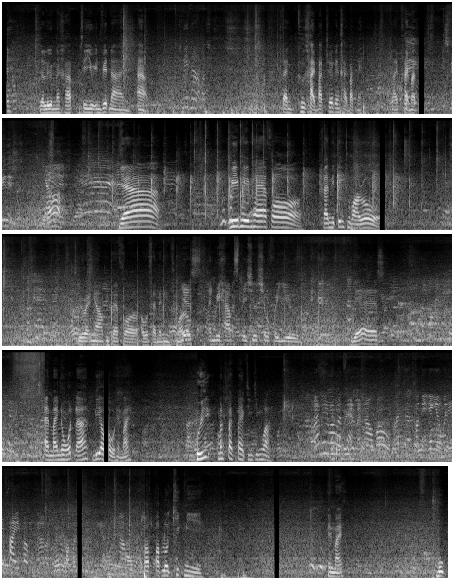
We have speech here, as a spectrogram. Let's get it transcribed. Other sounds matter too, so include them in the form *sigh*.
อย่าลืมนะครับ see you in Vietnam อ้าวเวียดนามอะ แต่คือขายบัตรช่วยกันขายบัตรไงไลฟ์ขายบัตร It's finished. yeah yeah we prepare for fan meeting tomorrow we right now prepare for our fan meeting tomorrow yes and we have a special show for you yes and my note นะ เบี้ยว เห็นไหมหุยมันแปลกๆ จริง ๆ ว่ะ แม่พี่ว่ามันแสงแบงเอาเปล่าตอนนี้เองยังไม่ได้ไฟต่องหน้าแบบเงาออฟออฟโหลดคลิกมี เห็นไหม บุบ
